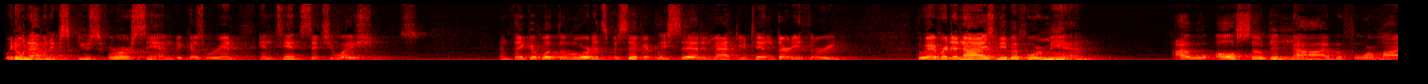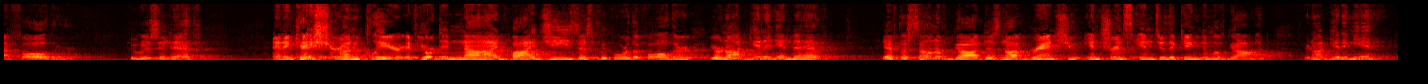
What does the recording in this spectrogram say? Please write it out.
We don't have an excuse for our sin because we're in intense situations. And think of what the Lord had specifically said in Matthew 10 33. Whoever denies me before men, I will also deny before my Father who is in heaven. And in case you're unclear, if you're denied by Jesus before the Father, you're not getting into heaven. If the Son of God does not grant you entrance into the kingdom of God, you're not getting in.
